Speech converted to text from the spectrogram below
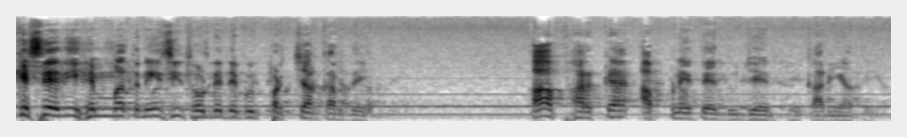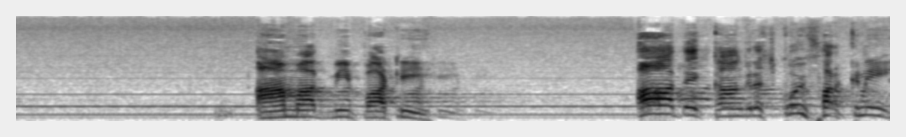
ਕਿਸੇ ਦੀ ਹਿੰਮਤ ਨਹੀਂ ਸੀ ਤੁਹਾਡੇ ਤੇ ਕੋਈ ਪਰਚਾ ਕਰਦੇ। ਆ ਫ਼ਰਕ ਹੈ ਆਪਣੇ ਤੇ ਦੂਜੇ ਹੰਕਾਰੀਆਂ ਤੇ। ਆਮ ਆਦਮੀ ਪਾਰਟੀ ਆ ਤੇ ਕਾਂਗਰਸ ਕੋਈ ਫ਼ਰਕ ਨਹੀਂ।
